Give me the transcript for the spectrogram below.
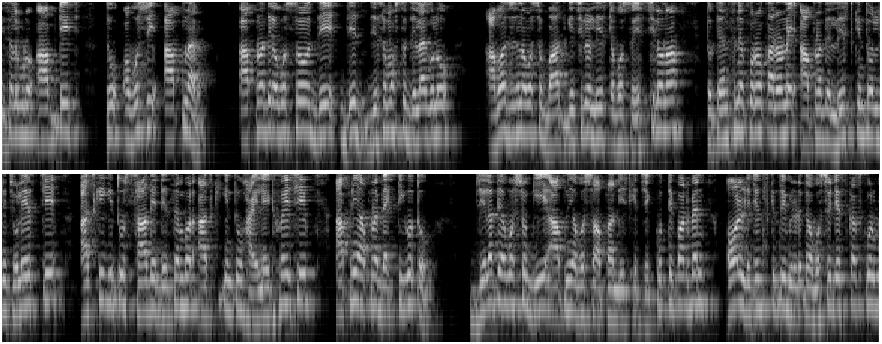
বিশাল বড় আপডেট তো অবশ্যই আপনার, আপনাদের অবশ্য যে যে সমস্ত জেলাগুলো আবাস যোজনা অবশ্য বাদ গেছিল লিস্ট অবশ্য এসছিল না। তো টেনশনে কোনো কারণে আপনাদের লিস্ট কিন্তু অলরেডি চলে এসছে। আজকে কিন্তু সাতই ডিসেম্বর, আজকে কিন্তু হাইলাইট হয়েছে। আপনি আপনার ব্যক্তিগত জেলাতে অবশ্য গিয়ে আপনি অবশ্য আপনার লিস্টকে চেক করতে পারবেন। অল ডিটেলস কিন্তু এই ভিডিওতে অবশ্যই ডিসকাস করব।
